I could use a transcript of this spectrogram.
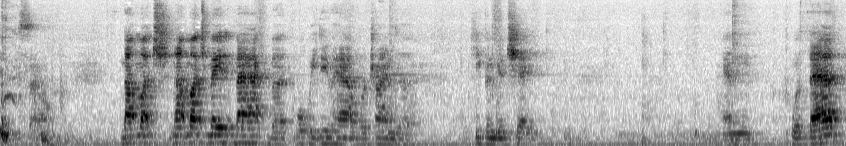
So not much, not much made it back, but what we do have, we're trying to keep in good shape. And with that,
